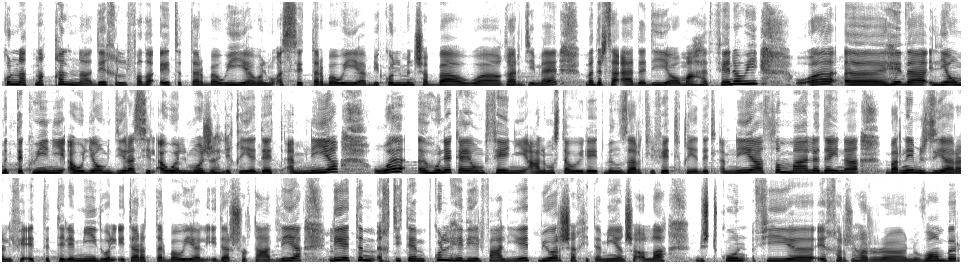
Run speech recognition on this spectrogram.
كنا تنقلنا داخل الفضاءات التربوية والمؤسسات التربوية بكل من شبا وغارديماء مدرسة إعدادية ومعهد ثانوي. وهذا اليوم التكويني أو اليوم الدراسي الأول الموجه لقيادات أمنية. وهناك يوم ثاني على مستوى ولاية بنزرت لفئات القيادات الأمنية. ثم لدينا برنامج زيارة لفئات التلاميذ والإدارة التربوية لإدارة شرطة عدلية ليتم اختتام كل هذه الفعاليات بورشة ختامية إن شاء الله باش تكون في آخر شهر نوفمبر.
